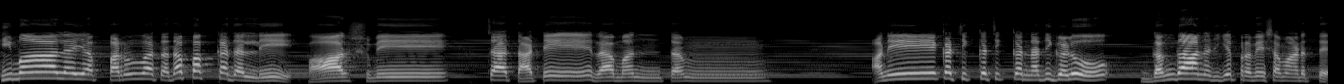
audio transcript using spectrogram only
ಹಿಮಾಲಯ ಪರ್ವತದ ಪಕ್ಕದಲ್ಲಿ ಪಾರ್ಶ್ವೇ ಚ ತಟೇ ರಮಂತಂ. ಅನೇಕ ಚಿಕ್ಕ ಚಿಕ್ಕ ನದಿಗಳು ಗಂಗಾ ನದಿಗೆ ಪ್ರವೇಶ ಮಾಡುತ್ತೆ.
